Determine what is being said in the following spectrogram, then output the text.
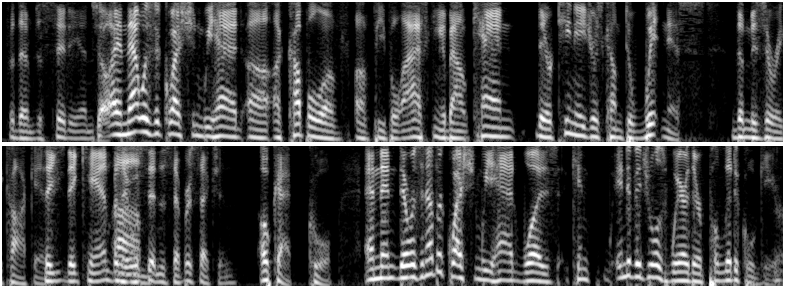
for them to sit in. So, and that was a question we had uh, a couple of, of people asking about: Can their teenagers come to witness the Missouri caucus? they they can, but they will Um, sit in a separate section. Okay, cool. And then there was another question we had was can individuals wear their political gear?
